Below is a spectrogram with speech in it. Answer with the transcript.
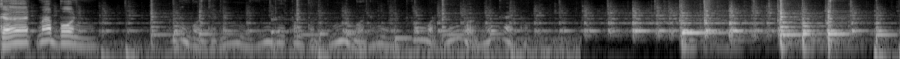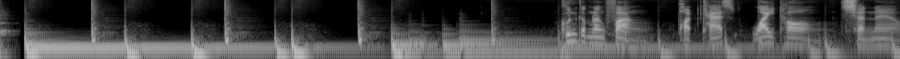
เกิดมาบ่นต้องบนที่มัน กำลังฟัง พอดแคสต์ไวทองชาแนล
